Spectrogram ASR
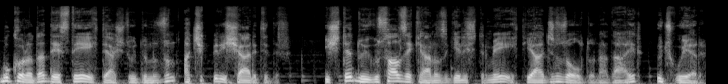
bu konuda desteğe ihtiyaç duyduğunuzun açık bir işaretidir. İşte duygusal zekanızı geliştirmeye ihtiyacınız olduğuna dair 3 uyarı.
